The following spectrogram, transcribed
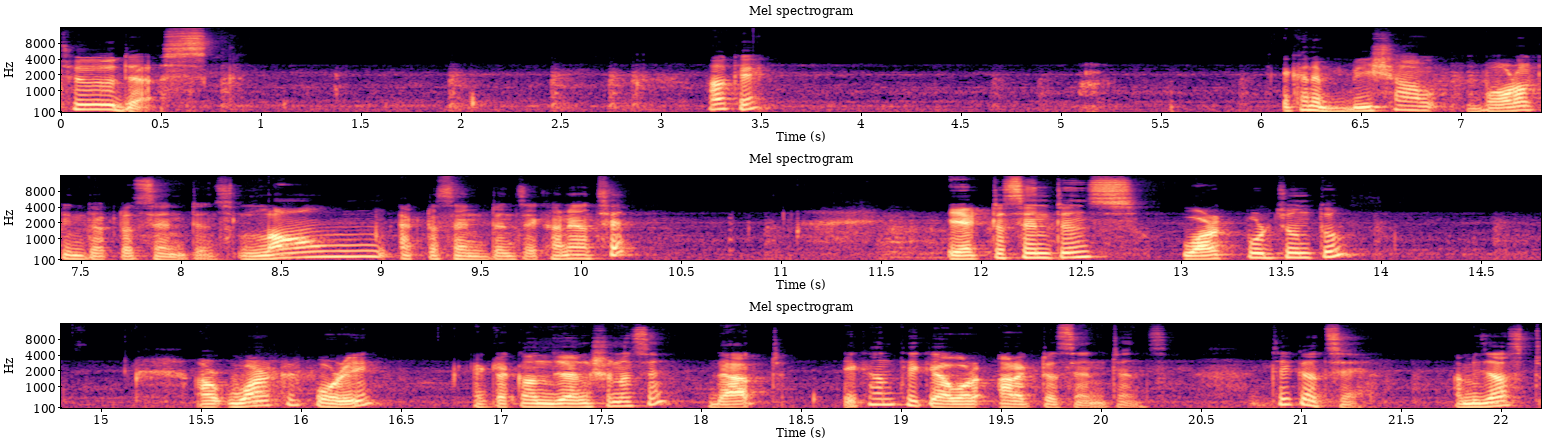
to desk okay এখানে বিশাল বড় কিন্তু একটা সেন্টেন্স লং একটা সেন্টেন্স এখানে আছে। একটা সেন্টেন্স ওয়ার্ক পর্যন্ত। আর ওয়ার্কের পরে একটা কনজাংশন আছে দ্যাট এখান থেকে আবার আরেকটা সেন্টেন্স ঠিক আছে, আমি জাস্ট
